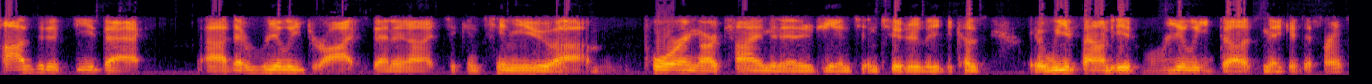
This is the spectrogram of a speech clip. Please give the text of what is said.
positive feedback uh, that really drives Ben and I to continue um, pouring our time and energy into Intutorly because we found it really does make a difference.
